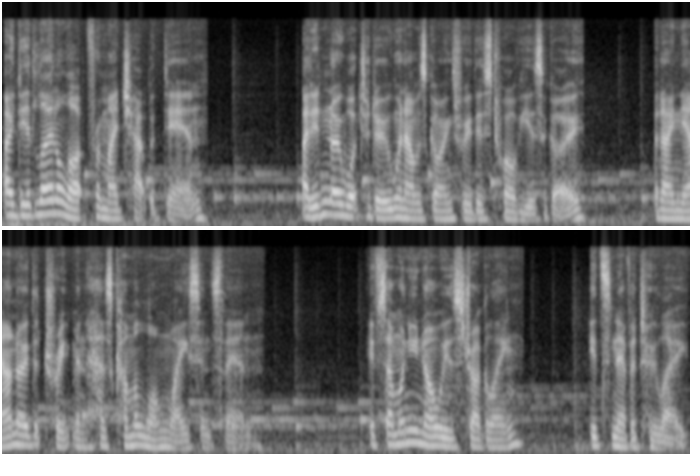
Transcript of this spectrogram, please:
I did learn a lot from my chat with Dan. I didn't know what to do when I was going through this 12 years ago, but I now know that treatment has come a long way since then. If someone you know is struggling, it's never too late.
